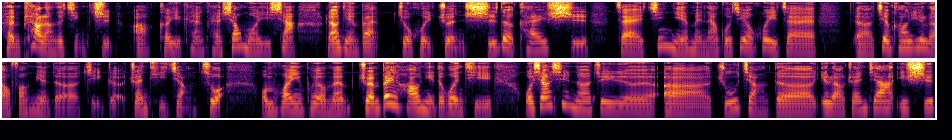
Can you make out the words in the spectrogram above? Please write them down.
很漂亮的景致啊，可以看看消磨一下。两点半就会准时的开始，在今年美南国健会在呃健康医疗方面的这个专题讲座，我们欢迎朋友们准备好你的问题。我相信呢，这个呃主讲的医疗专家医师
